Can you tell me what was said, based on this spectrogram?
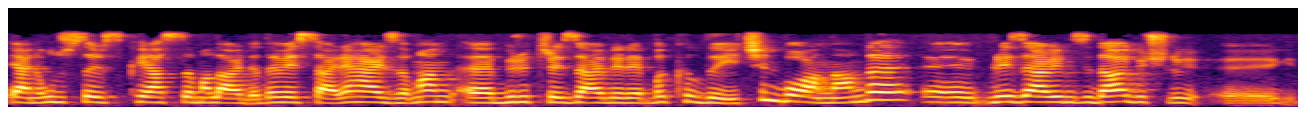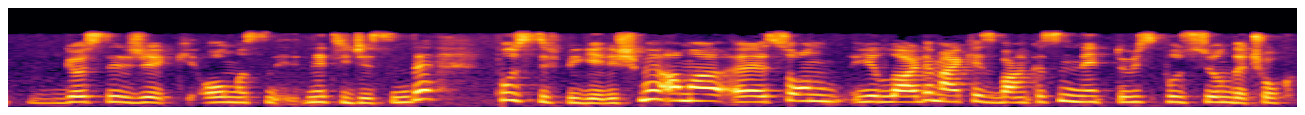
yani uluslararası kıyaslamalarda da vesaire her zaman e, brüt rezervlere bakıldığı için bu anlamda e, rezervimizi daha güçlü e, gösterecek olması neticesinde pozitif bir gelişme ama e, son yıllarda Merkez Bankası'nın net döviz pozisyonu da çok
